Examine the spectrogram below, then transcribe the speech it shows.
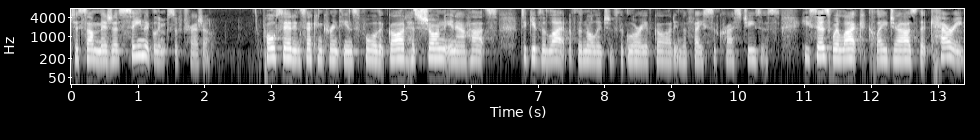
to some measure, seen a glimpse of treasure. Paul said in 2 Corinthians 4 that God has shone in our hearts to give the light of the knowledge of the glory of God in the face of Christ Jesus. He says we're like clay jars that carry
